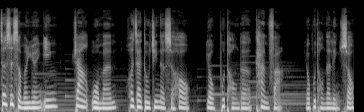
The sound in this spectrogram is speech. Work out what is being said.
这是什么原因让我们会在读经的时候有不同的看法，有不同的领受？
